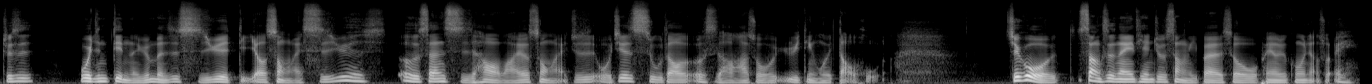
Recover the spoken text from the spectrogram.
就是。我已经订了，原本是十月底要送来，十月二三十号吧要送来，就是我记得十五到二十号，他说预定会到货结果我上市那一天，就上礼拜的时候，我朋友就跟我讲说，哎，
